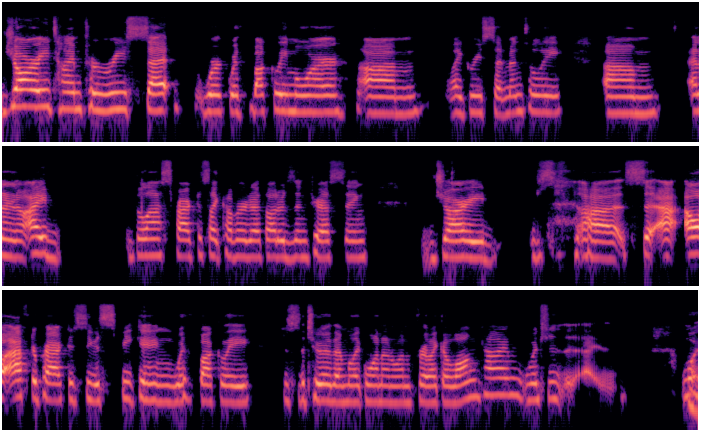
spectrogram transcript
Jarry time to reset, work with Buckley more, um, like reset mentally. Um, I don't know. I the last practice I covered, I thought it was interesting. Jarry, uh, so, uh, after practice, he was speaking with Buckley, just the two of them, like one on one for like a long time, which is uh, hmm.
